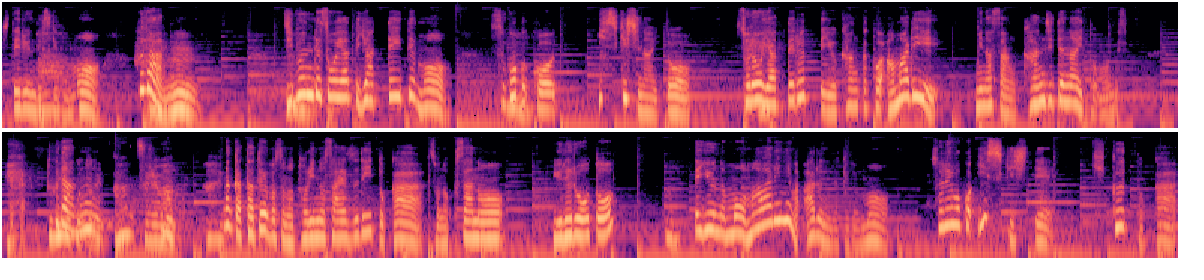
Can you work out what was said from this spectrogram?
してるんですけども普段、自分でそうやってやっていてもすごくこう意識しないとそれをやってるっていう感覚をあまり皆さん感じてないと思うんですよ。どういうことですか？それは、うんはい。なんか例えばその鳥のさえずりとかその草の揺れる音うんっていうのも周りにはあるんだけどもそれをこう意識して聞くとか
